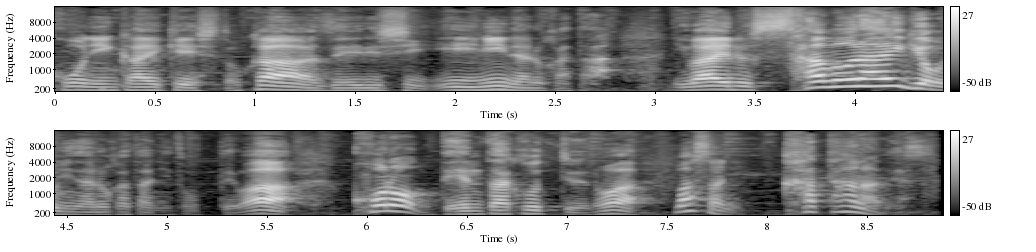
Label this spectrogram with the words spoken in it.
公認会計士とか税理士になる方いわゆる侍業になる方にとってはこの電卓っていうのはまさに刀です。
